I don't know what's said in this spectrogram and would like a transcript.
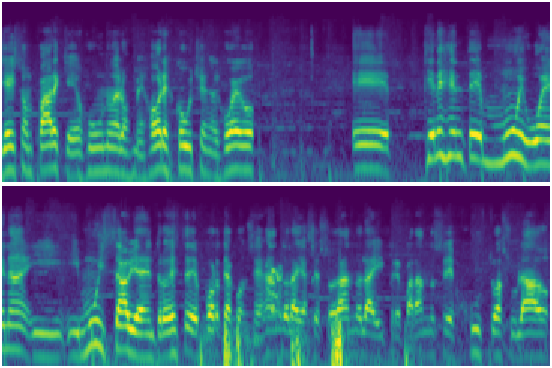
Jason Park, que es uno de los mejores coaches en el juego. Eh, tiene gente muy buena y, y muy sabia dentro de este deporte, aconsejándola y asesorándola y preparándose justo a su lado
